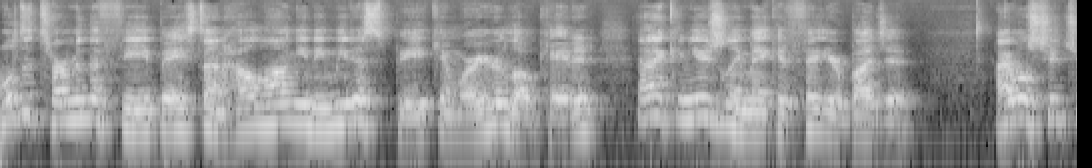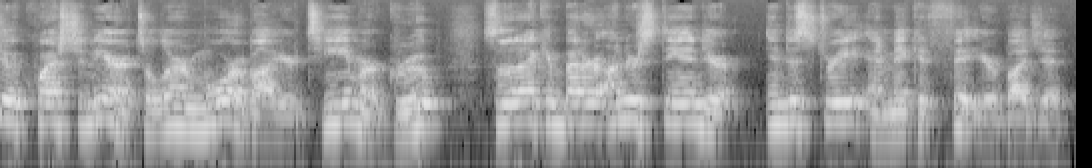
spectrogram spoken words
We'll determine the fee based on how long you need me to speak and where you're located, and I can usually make it fit your budget. I will shoot you a questionnaire to learn more about your team or group so that I can better understand your industry and make it fit your budget.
